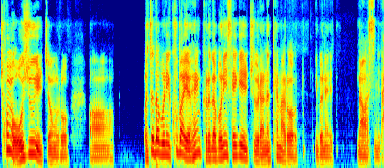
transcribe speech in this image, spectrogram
총 5주 일정으로 어 어쩌다 보니 쿠바 여행 그러다 보니 세계 일주라는 테마로 이번에 나왔습니다.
